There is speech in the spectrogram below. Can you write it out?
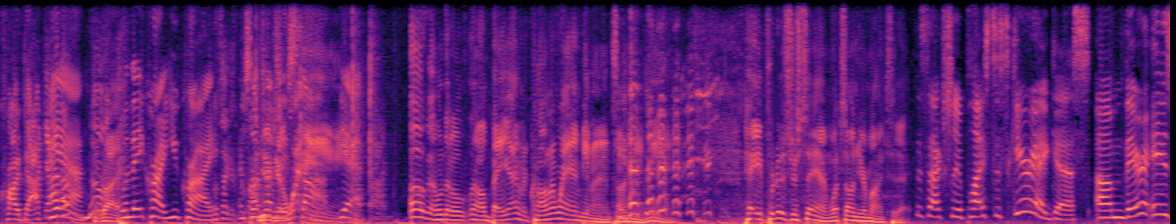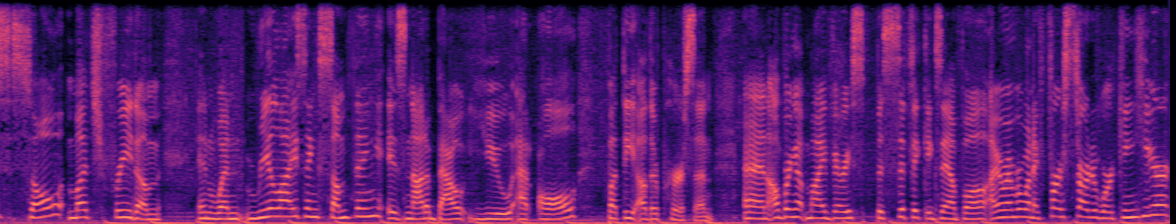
cry back at Yeah. her? No. Right. When they cry, you cry. It's like a and cry. sometimes You they go, stop. Yeah. Oh, a little little baby, I'm gonna call an ambulance on you. hey, producer Sam, what's on your mind today? This actually applies to Skeery, I guess. Um, there is so much freedom in when realizing something is not about you at all, but the other person. And I'll bring up my very specific example. I remember when I first started working here,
